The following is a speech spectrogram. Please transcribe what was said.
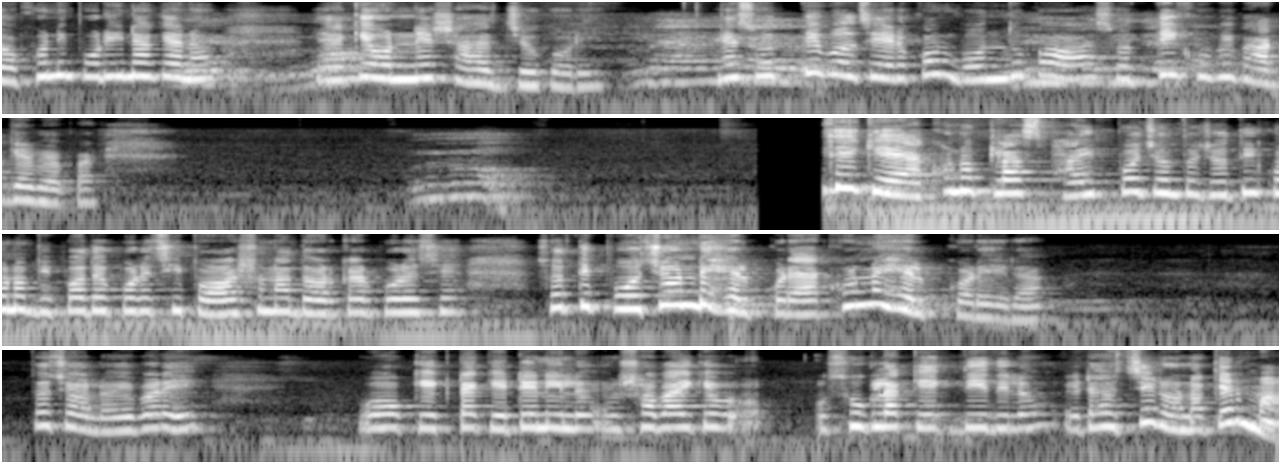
যখনই পড়ি না কেন, একে অন্যের সাহায্য করি। হ্যাঁ সত্যি বলছি, এরকম বন্ধু পাওয়া সত্যিই খুবই ভাগ্যের ব্যাপার। থেকে এখনও ক্লাস ফাইভ পর্যন্ত যদি কোনো বিপদে পড়েছি, পড়াশোনা দরকার পড়েছে, সত্যি প্রচণ্ড হেল্প করে এখনও হেল্প করে এরা। তো চলো এবারে ও কেকটা কেটে নিল, সবাইকে শুকলা কেক দিয়ে দিল, এটা হচ্ছে রৌনকের মা।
